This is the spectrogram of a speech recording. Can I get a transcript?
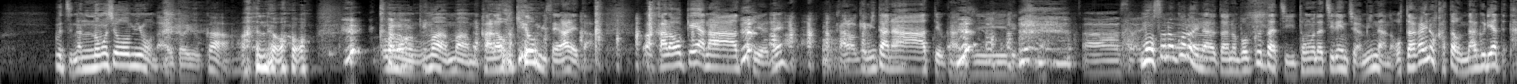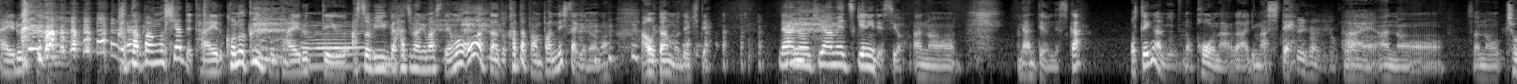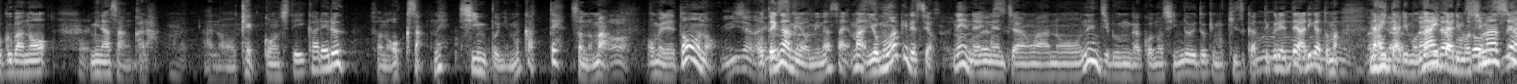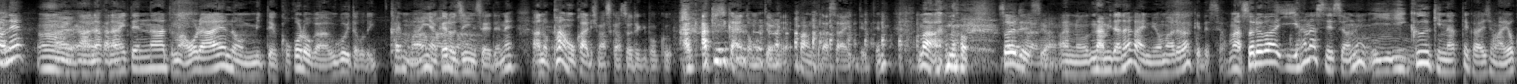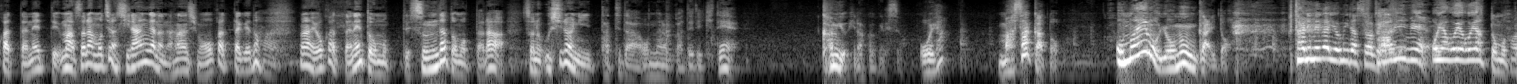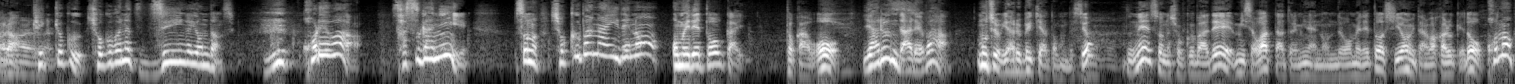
別に何の面白みもないというかあのカラオケ。うんまあまあカラオケを見せられた。わカラオケやなーっていうね。カラオケ見たなーっていう感じでですね。もうその頃になるとあの僕たち友達連中はみんなあのお互いの肩を殴り合って耐えるっていう。肩パンをし合って耐える。この空気に耐えるっていう遊びが始まりましてもう終わった後肩パンパンでしたけども。青タンもできてであの極めつけにですよ。あのなんて言うんですか？お手紙のコーナーがありまして。はい。あのその職場の皆さんから、あの結婚していかれるその奥さんね新婦に向かってそのまああおめでとうのお手紙を皆さん、まあ、読むわけですよ。ね、ねんねんちゃんは、あのね、自分がこのしんどい時も気遣ってくれて、うんありがとう。まあ、涙泣いたりも泣いたりもしますよね。うん。あ、なんか泣いてんなって、まあ、俺、ああいうのを見て心が動いたこと一回もないんやけど、人生でね。あの、パンおかわりしますから、そういう時僕。あ空き時間やと思ってるんで、パンくださいって言ってね。まあ、あの、それでですよあの、涙長いに読まれるわけですよ。まあ、それはいい話ですよね。いい空気になって会社は良かったねっていう。まあ、それはもちろん知らんがなの話も多かったけど、まあ、良かったねと思って済んだと思ったら、その後ろに立ってた女の子が出てきて、紙を開くわけですよ。おや？まさかと。お前も読むんかいと。二人目が読み出すわけですよ。おやおやおやと思ったら、はいはいはい。結局職場のやつ全員が読んだんですよ。これはさすがにその職場内でのおめでとう会とかをやるんであればもちろんやるべきだと思うんですよ、ね、その職場で店終わった後にみんなで飲んでおめでとうしようみたいなの分かるけどこの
